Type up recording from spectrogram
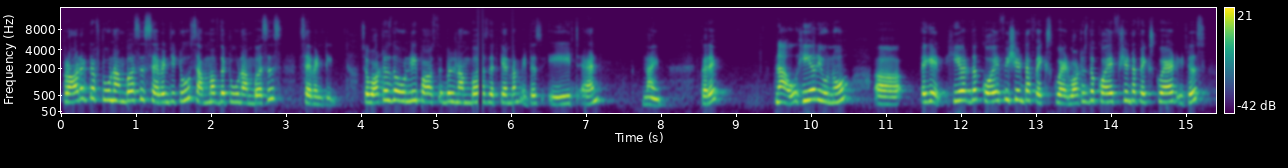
product of two numbers is 72, sum of the two numbers is 17. So what is the only possible numbers that can come? It is 8 and 9, correct? Now here you know uh, again here the coefficient of x squared. What is the coefficient of x squared? It is 2.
